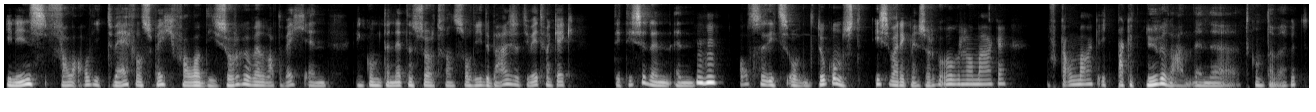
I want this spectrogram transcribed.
ineens vallen al die twijfels weg, vallen die zorgen wel wat weg en, en komt er net een soort van solide basis dat je weet van, kijk, dit is het en, en Mhm. als er iets op de toekomst is waar ik mij zorgen over zal maken, of kan maken, ik pak het nu wel aan en eh, het komt dan wel goed.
